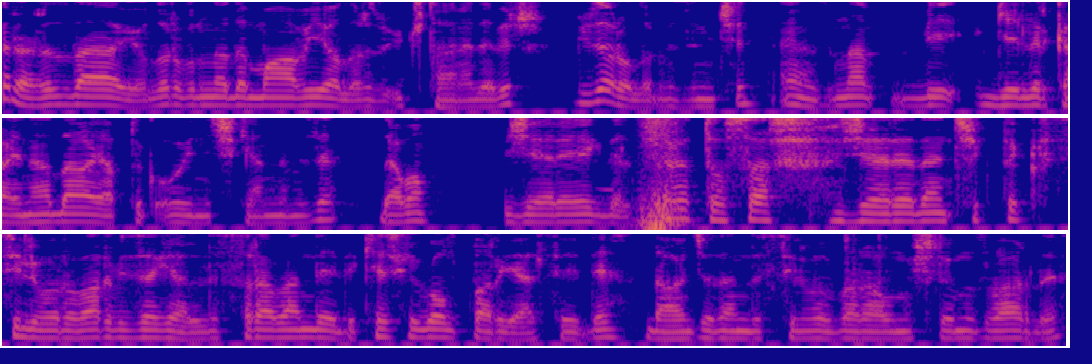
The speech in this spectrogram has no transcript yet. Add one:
Kırarız daha iyi olur. Bununla da mavi alırız 3 tane de bir. Güzel olur bizim için. En azından bir gelir kaynağı daha yaptık oyun içi kendimize. Devam. JR'ye gidelim. Evet dostlar JR'den çıktık. Silver var bize geldi. Sıra bendeydi. Keşke Gold Bar gelseydi. Daha önceden de Silver Bar almışlığımız vardı.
